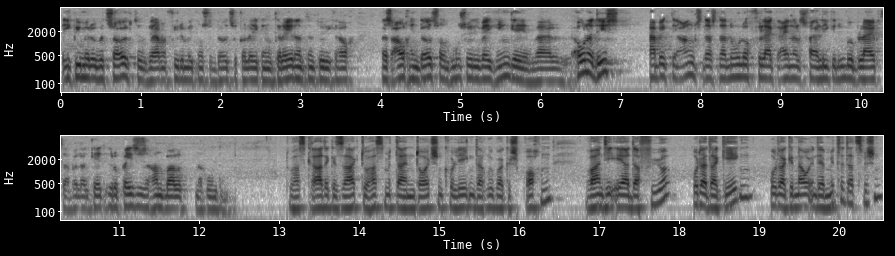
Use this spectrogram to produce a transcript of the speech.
ich bin mir überzeugt, und wir haben viele mit unseren deutschen Kollegen geredet natürlich auch, dass auch in Deutschland müssen wir die Weg hingehen. Weil ohne dies habe ich die Angst, dass da nur noch vielleicht ein oder zwei Ligen überbleibt, aber dann geht europäischer Handball nach unten. Du hast gerade gesagt, du hast mit deinen deutschen Kollegen darüber gesprochen. Waren die eher dafür oder dagegen oder genau in der Mitte dazwischen?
